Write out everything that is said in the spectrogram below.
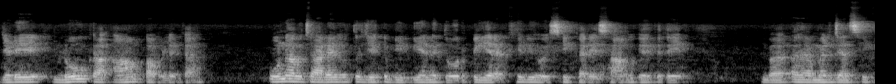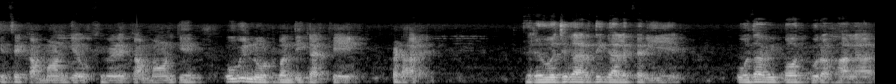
ਜਿਹੜੇ ਲੋਕ ਆ, ਆਮ ਪਬਲਿਕ ਆ, ਉਹਨਾਂ ਵਿਚਾਰਿਆਂ ਨੂੰ ਤਾਂ ਜੇ ਇੱਕ ਬੀਬੀਆਂ ਨੇ 2 ਰੁਪਏ ਰੱਖੇ ਵੀ ਹੋਏ ਸੀ ਘਰੇ ਸਾਂਭ ਕੇ, ਕਿਤੇ ਐਮਰਜੈਂਸੀ ਕਿਤੇ ਕੰਮ ਆਉਣਗੇ, ਔਖੇ ਵੇਲੇ ਕੰਮ ਆਉਣਗੇ, ਉਹ ਵੀ ਨੋਟਬੰਦੀ ਕਰਕੇ ਕਢਾ ਲਏ ਰੋਜ਼ਗਾਰ ਦੀ ਗੱਲ ਕਰੀਏ, ਉਹਦਾ ਵੀ ਬਹੁਤ ਬੁਰਾ ਹਾਲ ਆ।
